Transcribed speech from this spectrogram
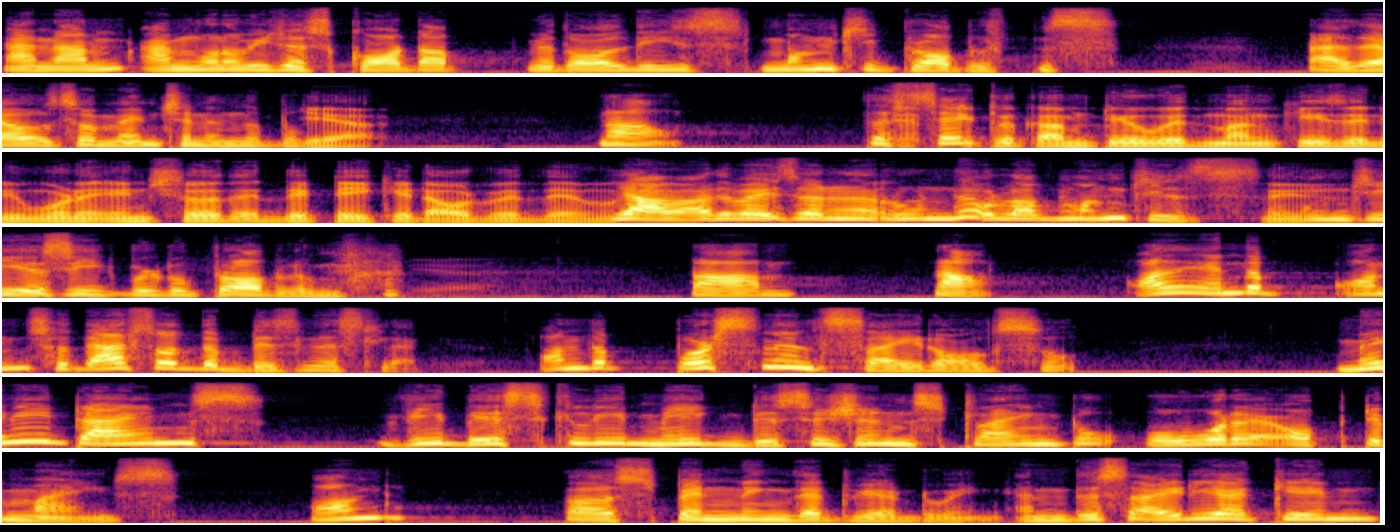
And I'm, I'm going to be just caught up with all these monkey problems, as I also mentioned in the book. Yeah. Now, the second, People come to you with monkeys, and you want to ensure that they take it out with them. yeah, otherwise you're in a room full of monkeys. Yeah. Monkey is equal to problem. Yeah. um, now, on, in the, on, so that's on the business level. On the personal side also, many times we basically make decisions trying to over optimize on uh, spending that we are doing. And this idea came,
